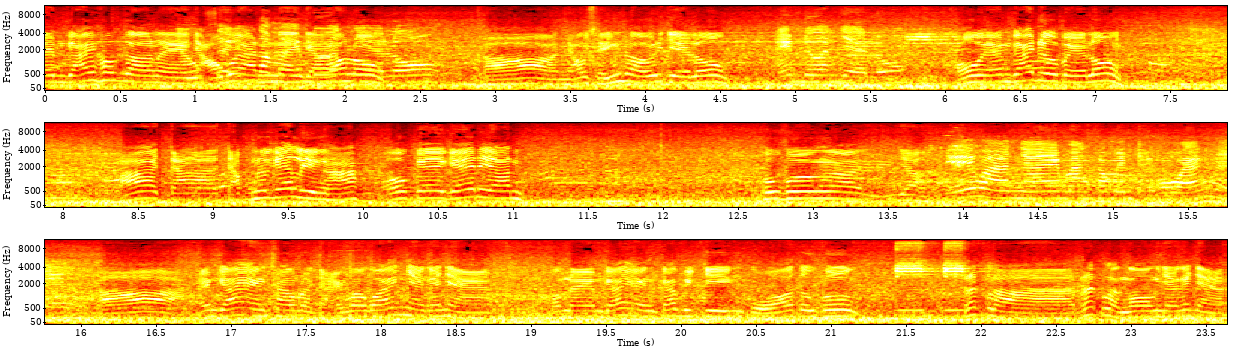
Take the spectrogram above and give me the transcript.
em gái hot girl này nhậu, với xỉn anh giờ đó anh luôn. luôn. À, nhậu xỉn rồi mới về luôn. Em đưa anh về luôn. Ôi em gái đưa về luôn. À chà, chập nữa ghé liền hả? Ok ghé đi anh. Thu phương giờ ghé qua nha em ăn xong em chạy qua quán nè em gái ăn xong rồi chạy qua quán nha cả nhà. Hôm nay em gái ăn cá vi chiên của thu phương. Rất là rất là ngon nha cả nhà.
